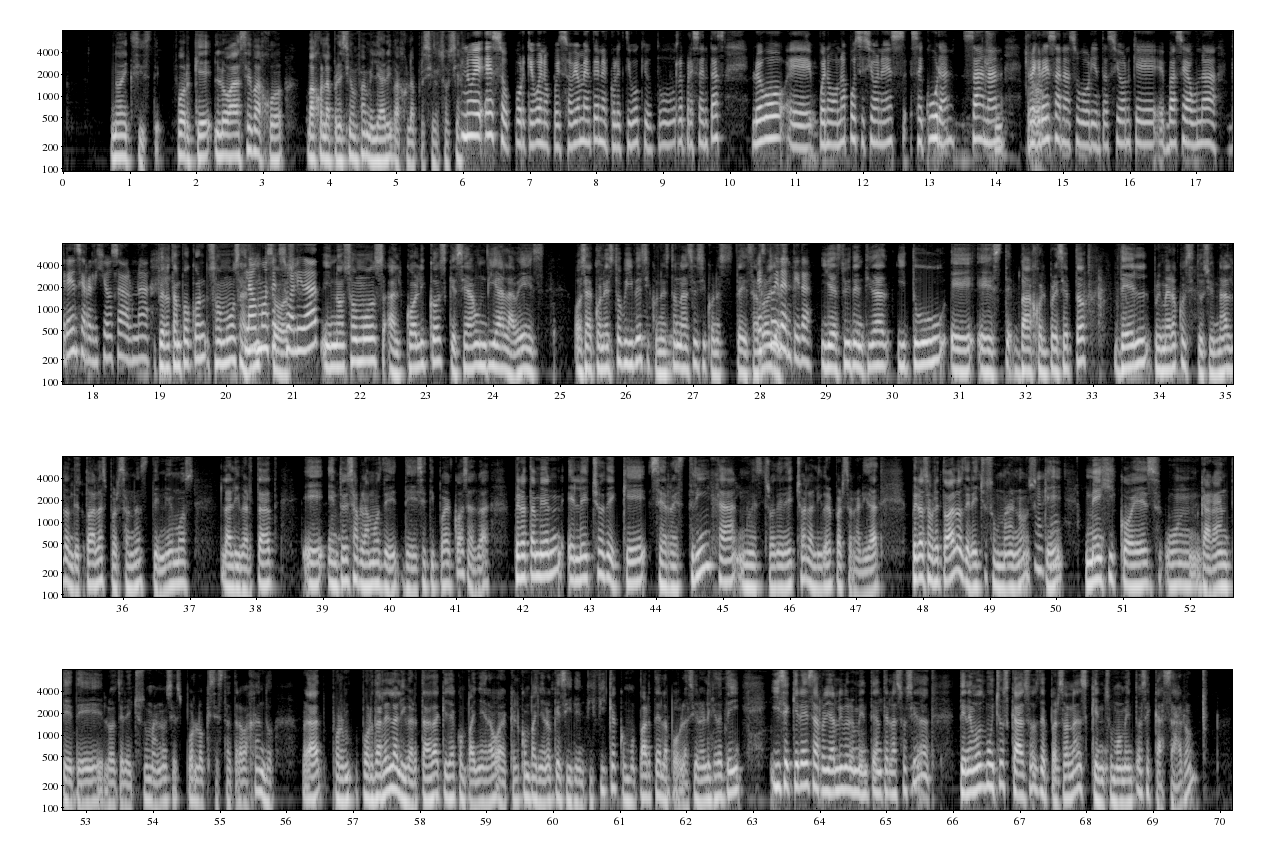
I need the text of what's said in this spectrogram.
no existe, porque lo hace bajo bajo la presión familiar y bajo la presión social. No es eso, porque bueno, pues obviamente en el colectivo que tú representas, luego, eh, bueno, una posición es, se curan, sanan, regresan a su orientación que en base a una creencia religiosa, a una... Pero tampoco somos adictos, La homosexualidad... Y no somos alcohólicos que sea un día a la vez. O sea, con esto vives y con esto naces y con esto te desarrollas. Es tu identidad. Y es tu identidad. Y tú, eh, este, bajo el precepto del primero constitucional, donde todas las personas tenemos la libertad, eh, entonces hablamos de, de, ese tipo de cosas, ¿verdad? Pero también el hecho de que se restrinja nuestro derecho a la libre personalidad, pero sobre todo a los derechos humanos, que México es un garante de los derechos humanos, es por lo que se está trabajando. ¿verdad? Por, darle la libertad a aquella compañera o a aquel compañero que se identifica como parte de la población LGBTI y se quiere desarrollar libremente ante la sociedad. Tenemos muchos casos de personas que en su momento se casaron,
